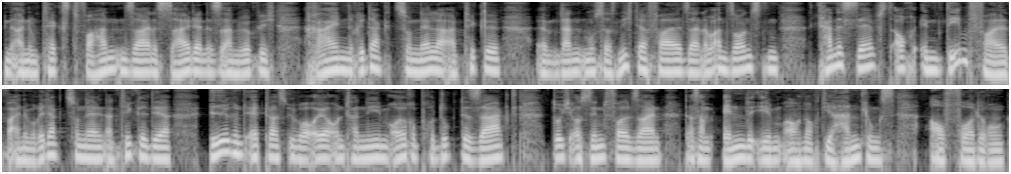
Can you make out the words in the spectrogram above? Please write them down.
in einem Text vorhanden sein, es sei denn, es ist ein wirklich rein redaktioneller Artikel, ähm, dann muss das nicht der Fall sein. Aber ansonsten kann es selbst auch in dem Fall bei einem redaktionellen Artikel, der irgendetwas über euer Unternehmen, eure Produkte sagt, durchaus sinnvoll sein, dass am Ende eben auch noch die Handlungsaufforderung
